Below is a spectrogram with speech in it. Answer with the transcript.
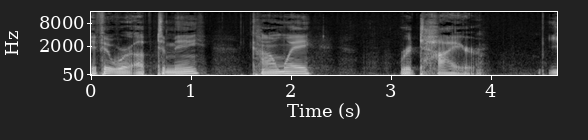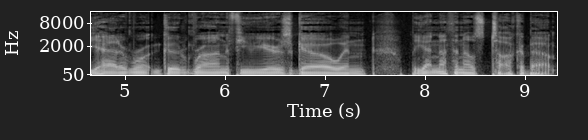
if it were up to me, Conway retire you had a good run a few years ago, and you got nothing else to talk about.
